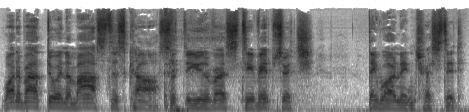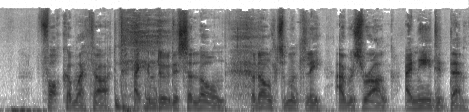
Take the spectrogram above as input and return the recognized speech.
What about doing a master's course at the University of Ipswich? They weren't interested. Fuck Fuck 'em, I thought. I can do this alone. But ultimately, I was wrong. I needed them.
